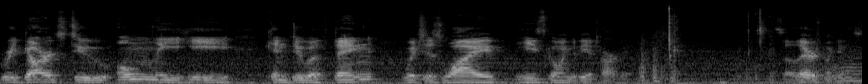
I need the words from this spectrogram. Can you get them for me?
regards to only he can do a thing, which is why he's going to be a target. So there's my guess.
